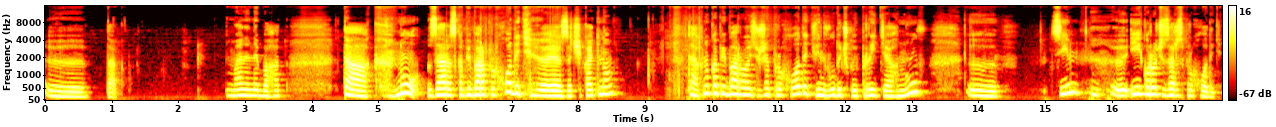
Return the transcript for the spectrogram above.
Е, так. У мене небагато. Так, ну, зараз капібара проходить. Е, зачекайте ну. Так, ну капібара ось вже проходить, він вудочкою притягнув е, ці. Е, і, коротше, зараз проходить.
